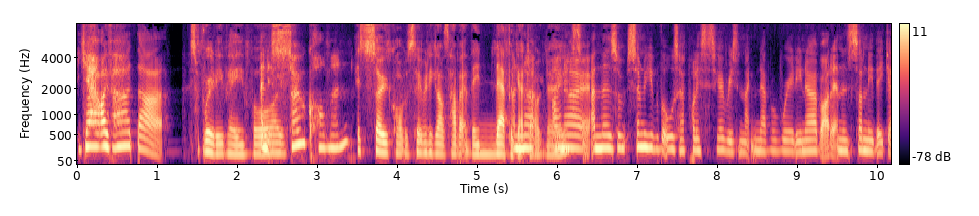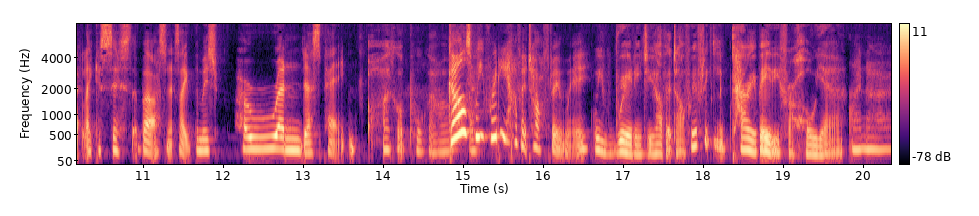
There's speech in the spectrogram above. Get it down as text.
Yeah, I've heard that. It's really painful. And I- it's so common. it's so common. So many girls have it and they never I get know, diagnosed. I know. And there's so many people that also have polycystic ovaries and like never really know about it. And then suddenly they get like a cyst that bursts and it's like the most horrendous pain. Oh my god, poor girl. Girls, we really have it tough, don't we? We really do have it tough. We have to carry a baby for a whole year. I know.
